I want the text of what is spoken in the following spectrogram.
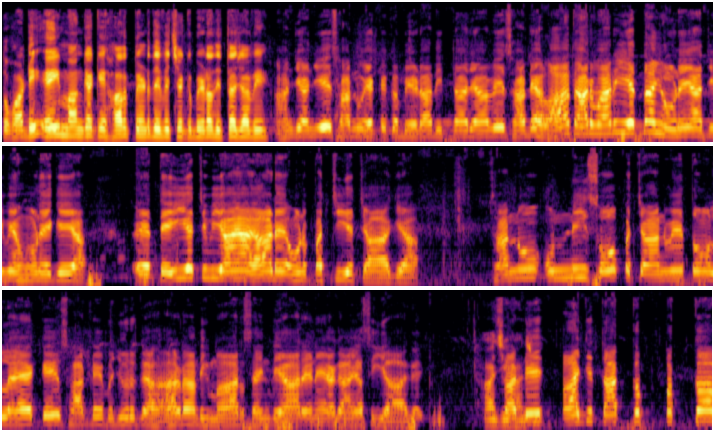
ਤੁਹਾਡੀ ਇਹੀ ਮੰਗ ਹੈ ਕਿ ਹਰ ਪਿੰਡ ਦੇ ਵਿੱਚ ਇੱਕ ਬੇੜਾ ਦਿੱਤਾ ਜਾਵੇ? ਹਾਂਜੀ ਹਾਂਜੀ ਇਹ ਸਾਨੂੰ ਇੱਕ ਇੱਕ ਬੇੜਾ ਦਿੱਤਾ ਜਾਵੇ। ਸਾਡੇ ਹਾਲਾਤ ਹਰ ਵਾਰੀ ਇਦਾਂ ਹੀ ਹੋਣੇ ਆ ਜਿਵੇਂ ਹੁਣ ਹੈਗੇ ਆ। 23 ਚ ਵੀ ਆਇਆ ਹੜ ਹੁਣ 25 ਚ ਆ ਗਿਆ। ਸਾਨੂੰ 1995 ਤੋਂ ਲੈ ਕੇ ਸਾਡੇ ਬਜ਼ੁਰਗ ਹੜਾਂ ਦੀ ਮਾਰ ਸਹਿੰਦੇ ਆ ਰਹੇ ਨੇ ਅਗਾ ਅਸੀਂ ਆ ਗਏ। ਹਾਂਜੀ ਸਾਡੇ ਅੱਜ ਤੱਕ ਪੱਕਾ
